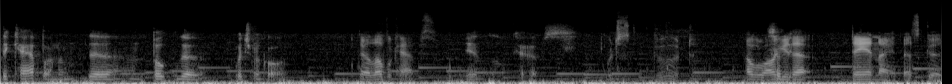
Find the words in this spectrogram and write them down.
the cap on them, the poke, the whatchamacallit. They're level caps, Yeah, little caps. which is good. I will argue that day and night. That's good.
